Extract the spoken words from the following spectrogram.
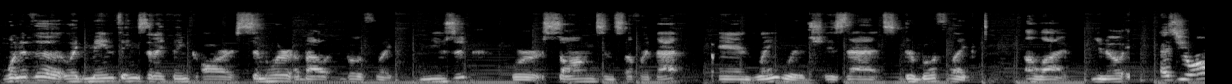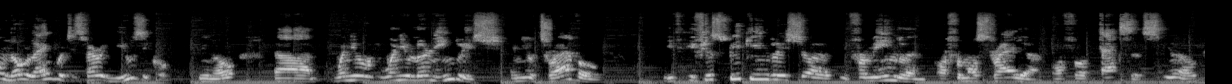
one of the like main things that I think are similar about both like music or songs and stuff like that and language is that they're both like alive. You know, as you all know, language is very musical. You know, uh, when you when you learn English and you travel, if, if you speak English uh, from England or from Australia or from Texas, you know,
